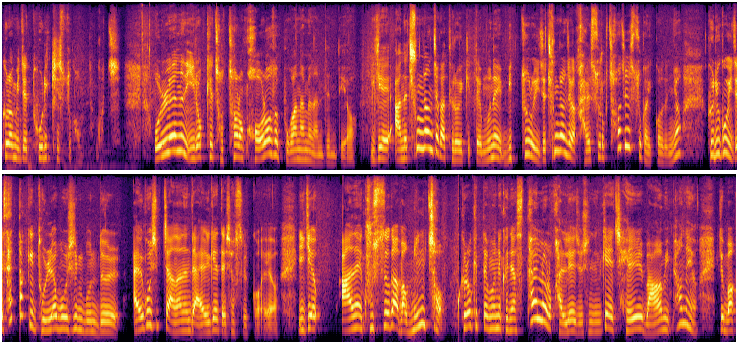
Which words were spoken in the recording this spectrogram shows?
그럼 이제 돌이킬 수가 없는 거지. 원래는 이렇게 저처럼 걸어서 보관하면 안 된대요. 이게 안에 충전재가 들어있기 때문에 밑으로 이제 충전재가 갈수록 처질 수가 있거든요. 그리고 이제 세탁기 돌려보신 분들 알고 싶지 않았는데 알게 되셨을 거예요. 이게 안에 구스가 막 뭉쳐. 그렇기 때문에 그냥 스타일러로 관리해 주시는 게 제일 마음이 편해요. 이게 막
